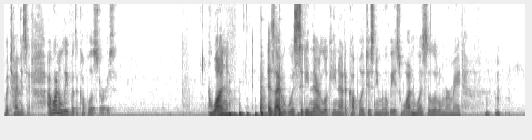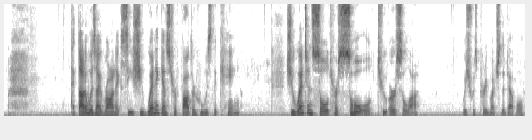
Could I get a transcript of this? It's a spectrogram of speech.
What time is it? I want to leave with a couple of stories. One, as I was sitting there looking at a couple of Disney movies, one was The Little Mermaid. I thought it was ironic. See, she went against her father, who was the king. She went and sold her soul to Ursula, which was pretty much the devil.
